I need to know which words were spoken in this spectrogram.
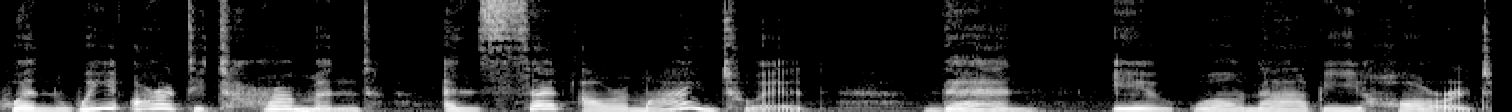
When we are determined and set our mind to it, then it will not be hard.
